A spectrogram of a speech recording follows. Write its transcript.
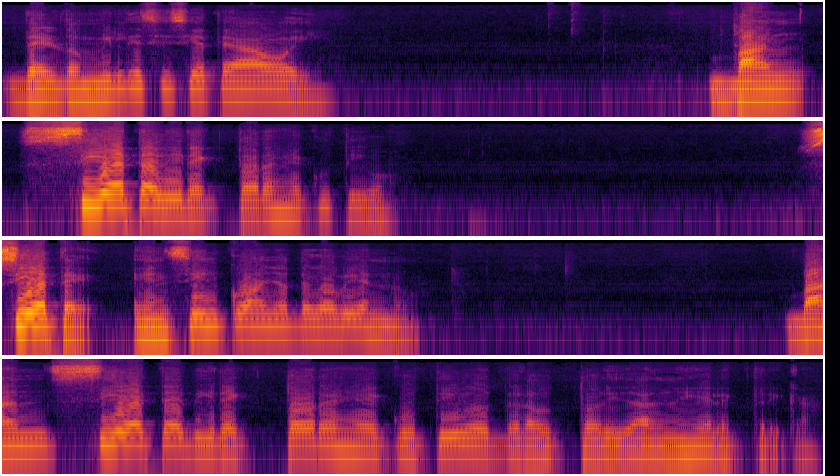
Del 2017 a hoy van siete directores ejecutivos. Siete en cinco años de gobierno van siete directores ejecutivos de la Autoridad de Energía Eléctrica.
